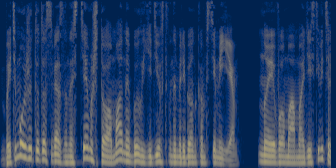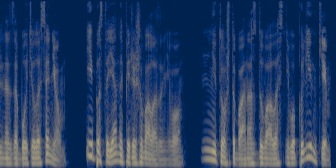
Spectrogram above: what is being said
Быть может, это связано с тем, что Аманы был единственным ребенком в семье, но его мама действительно заботилась о нем и постоянно переживала за него. Не то чтобы она сдувала с него пылинки,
